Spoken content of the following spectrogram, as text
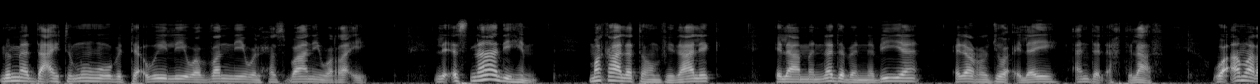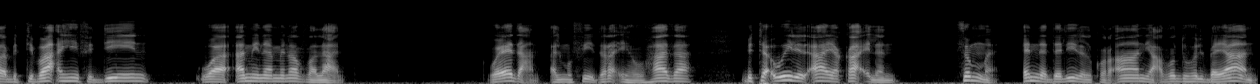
مما ادعيتموه بالتأويل والظن والحسبان والرأي. لإسنادهم مقالتهم في ذلك إلى من ندب النبي إلى الرجوع إليه عند الاختلاف وأمر باتباعه في الدين وأمن من الضلال. ويدعم المفيد رأيه هذا بتأويل الآية قائلا ثم إن دليل القرآن يعضده البيان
